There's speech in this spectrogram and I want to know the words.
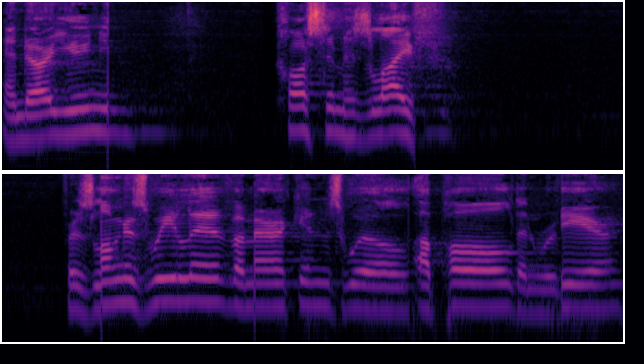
and our union cost him his life. For as long as we live, Americans will uphold and revere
